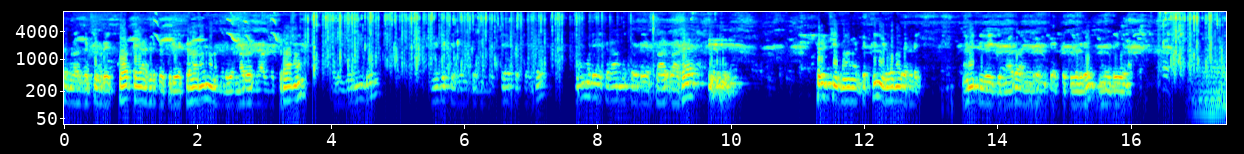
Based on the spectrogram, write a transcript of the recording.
தமிழர் கட்சியுடைய கோட்டையாக இருக்கக்கூடிய கிராமம் நம்முடைய மருமகன் வாழ்ந்த கிராமம் அது என்றும் வேடிக்கை வேண்டும் என்று கேட்டுக்கொண்டு நம்முடைய கிராமத்தினுடைய சார்பாக திருச்சி மாநாட்டுக்கு இளைஞர்களை அனுப்பி வைக்குமாறு அன்புடன் கேட்டுக்கொள்கிறேன். என்னுடைய வணக்கம்.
